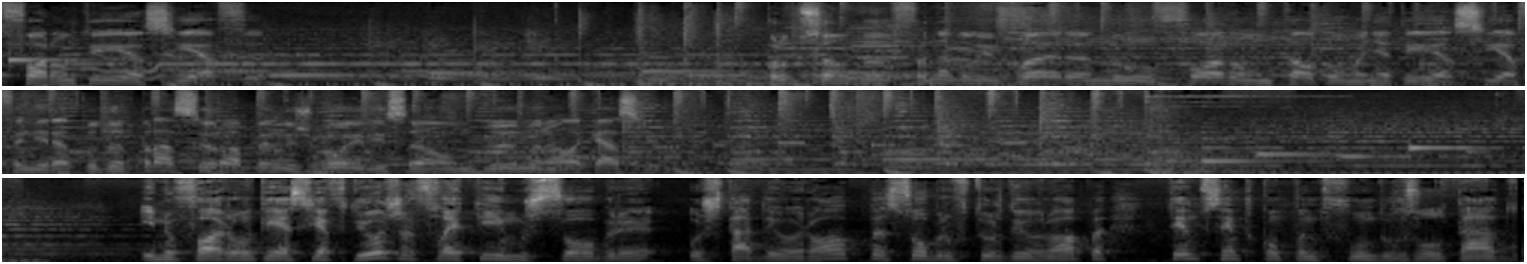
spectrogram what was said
Fórum TSF. Produção de Fernando Oliveira no Fórum Tal como Amanhã TSF, em direto da Praça Europa em Lisboa, edição de Manuela Cássio. E no Fórum TSF de hoje refletimos sobre o Estado da Europa, sobre o futuro da Europa, tendo sempre como pano de fundo o resultado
